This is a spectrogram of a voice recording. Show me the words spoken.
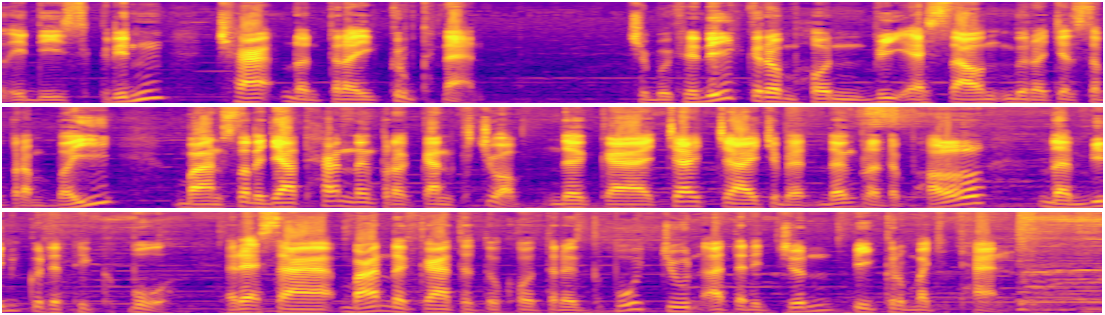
LED screen ឆាកតន្ត្រីគ្រប់ខ្នាតជាមួយគ្នានេះក្រុមហ៊ុន VS Sound 178បានសន្យាថានឹងប្រកាន់ខ្ជាប់នៅការចែកចាយចំណេះដឹងផលិតផលដែលមានគុណភាពខ្ពស់រក្សាបាននូវការទទួលខុសត្រូវខ្ពស់ជូនអតិថិជនពីគ្រប់មជ្ឈដ្ឋាន។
